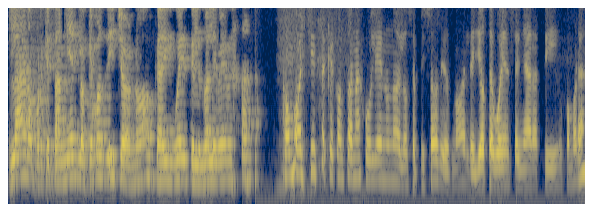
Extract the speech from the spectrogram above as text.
Claro, porque también lo que hemos dicho, ¿no? Que hay güeyes que les vale ver. Como el chiste que contó Ana Julia en uno de los episodios, ¿no? El de yo te voy a enseñar a ti, ¿cómo era?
